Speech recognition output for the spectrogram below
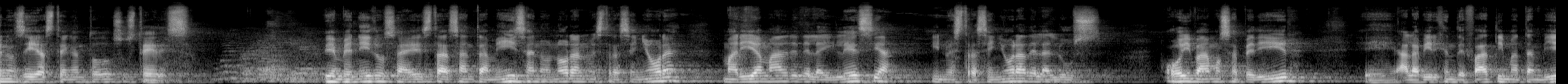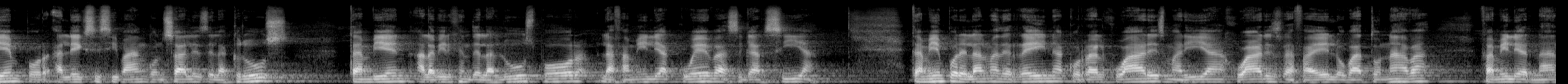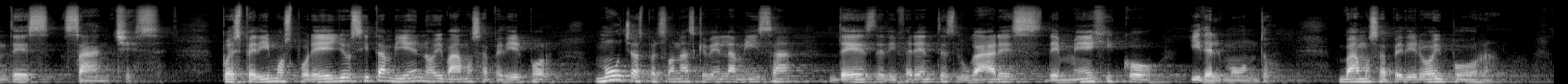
Buenos días tengan todos ustedes. Bienvenidos a esta Santa Misa en honor a Nuestra Señora, María Madre de la Iglesia y Nuestra Señora de la Luz. Hoy vamos a pedir eh, a la Virgen de Fátima también por Alexis Iván González de la Cruz, también a la Virgen de la Luz por la familia Cuevas García también por el alma de Reina, Corral Juárez, María Juárez, Rafael Lobato Nava, familia Hernández Sánchez. Pues pedimos por ellos y también hoy vamos a pedir por muchas personas que ven la misa desde diferentes lugares de México y del mundo. Vamos a pedir hoy por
